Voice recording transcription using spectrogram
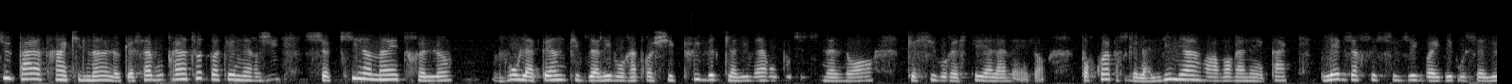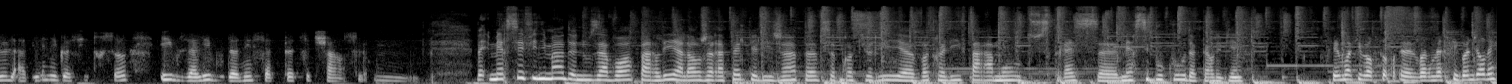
super tranquillement, là, que ça vous prend toute votre énergie, ce kilomètre-là vaut la peine, puis vous allez vous rapprocher plus vite de la lumière au bout du tunnel noir que si vous restez à la maison. Pourquoi? Parce que la lumière va avoir un impact, l'exercice physique va aider vos cellules à bien négocier tout ça, et vous allez vous donner cette petite chance-là. Hmm. Ben, merci infiniment de nous avoir parlé. Alors, je rappelle que les gens peuvent se procurer euh, votre livre Par amour du stress. Euh, merci beaucoup, docteur Lupien. C'est moi qui vous, euh, remercie. Bonne journée.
